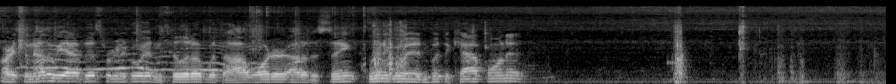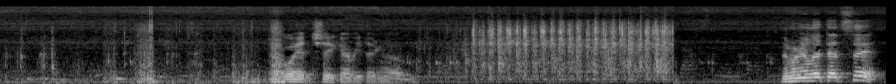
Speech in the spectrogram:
Alright, so now that we have this, we're to go ahead and fill it up with the hot water out of the sink. We're to go ahead and put the cap on it. Go ahead and shake everything up. Then we're going to let that sit.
